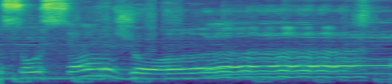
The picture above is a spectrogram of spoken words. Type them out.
eu sou o Sérgio.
